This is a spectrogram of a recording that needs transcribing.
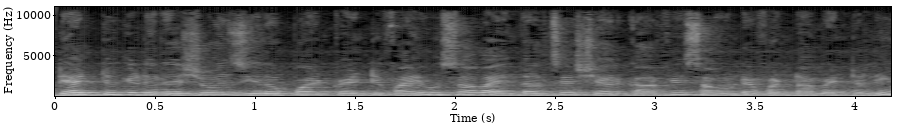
डेट टू के ratio zero point twenty five सब एंगल से शेयर काफ़ी साउंड है फंडामेंटली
